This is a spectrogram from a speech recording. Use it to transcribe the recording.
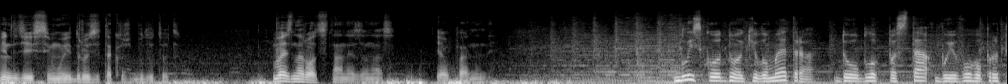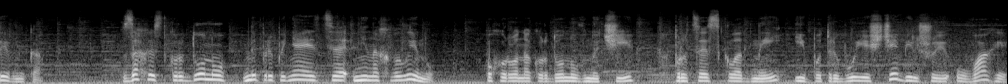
І надіюсь, всі мої друзі також будуть тут. Весь народ стане за нас, я впевнений. Близько одного кілометра до блокпоста бойового противника. Захист кордону не припиняється ні на хвилину. Охорона кордону вночі процес складний і потребує ще більшої уваги,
